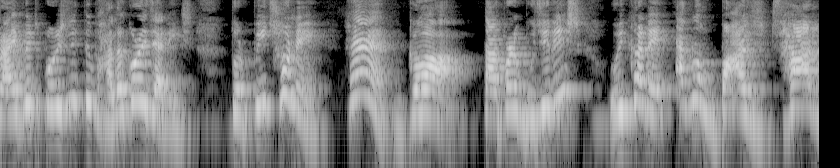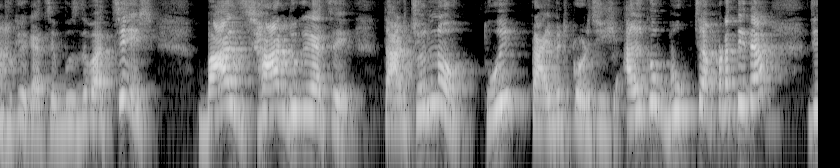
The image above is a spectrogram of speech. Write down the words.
প্রাইভেট করিসনি তুই ভালো করে জানিস। তোর পিছনে হ্যাঁ গা, তারপরে বুঝে নিস, ওইখানে একদম বাস ঝাড় ঢুকে গেছে, বুঝতে পারছিস? বাস ঝাড় ঢুকে গেছে, তার জন্য তুই প্রাইভেট করেছিস। আগে খুব বুক চাপড়াতি না যে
